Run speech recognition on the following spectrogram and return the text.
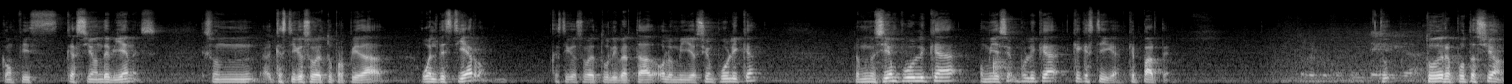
confiscación de bienes, es un castigo sobre tu propiedad. O el destierro, castigo sobre tu libertad. O la humillación pública. La humillación pública, humillación pública, ¿qué castiga? ¿Qué parte? Tu reputación.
